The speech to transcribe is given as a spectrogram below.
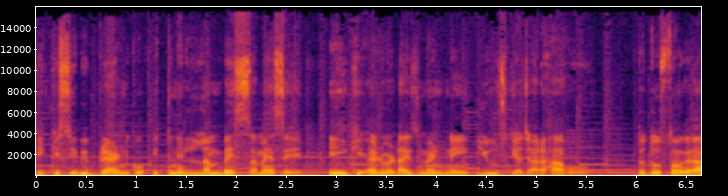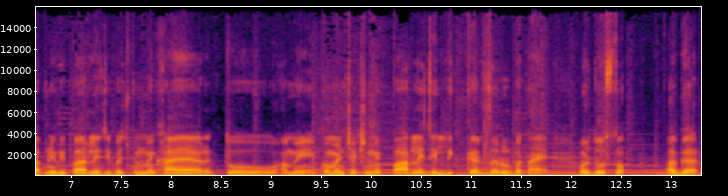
कि किसी भी ब्रांड को इतने लंबे समय से एक ही एडवर्टाइजमेंट नहीं यूज़ किया जा रहा हो। तो दोस्तों, अगर आपने भी पार्ले जी बचपन में खाया है तो हमें कमेंट सेक्शन में पार्ले जी लिख कर ज़रूर बताएँ। और दोस्तों, अगर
